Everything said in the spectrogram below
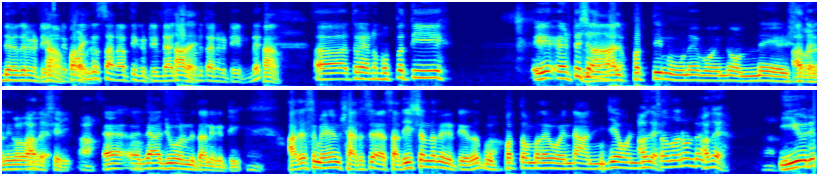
ഇദ്ദേഹത്തിന് കിട്ടിയിട്ടുണ്ട്. കോൺഗ്രസ് സ്ഥാനാർത്ഥി കിട്ടിയിട്ടുണ്ട് കിട്ടിയിട്ടുണ്ട്. എത്രയാണ്? മുപ്പത്തി എട്ട് ശതമാനം. നാൽപ്പത്തി മൂന്ന് പോയിന്റ് ഒന്ന് ഏഴ് ശതമാനം. നിങ്ങൾ ശരി. രാജ്മോഹൻ ഉണ്ണിത്താന് കിട്ടി. അതേസമയം ശരസ് സതീഷ് ചന്ദ്രന് കിട്ടിയത് മുപ്പത്തി ഒമ്പത് പോയിന്റ് അഞ്ച് ഒൻപത്. ശതമാനം ഉണ്ട്. അതെ. ഈ ഒരു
